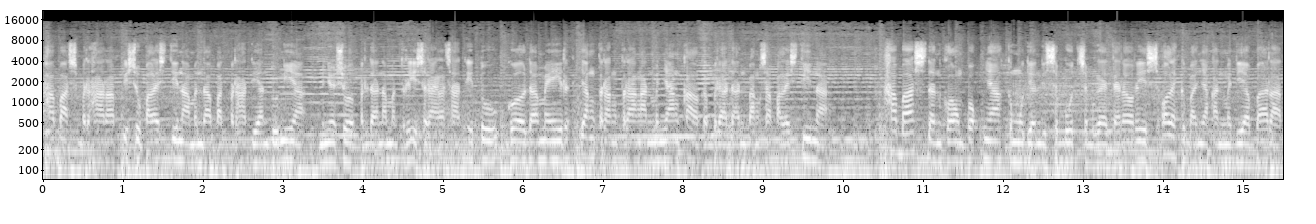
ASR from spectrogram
Habas berharap isu Palestina mendapat perhatian dunia menyusul Perdana Menteri Israel saat itu Golda Meir yang terang-terangan menyangkal keberadaan bangsa Palestina. Habas dan kelompoknya kemudian disebut sebagai teroris oleh kebanyakan media barat.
